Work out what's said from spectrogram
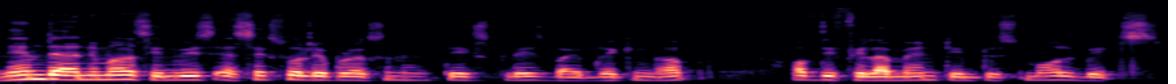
Name the animals in which asexual reproduction takes place by breaking up of the filament into small bits.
